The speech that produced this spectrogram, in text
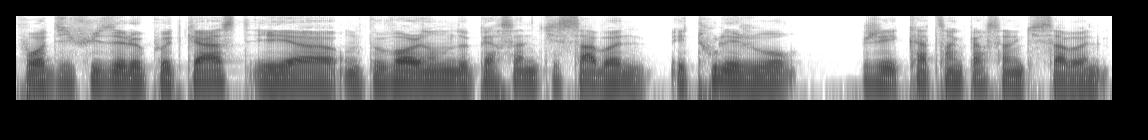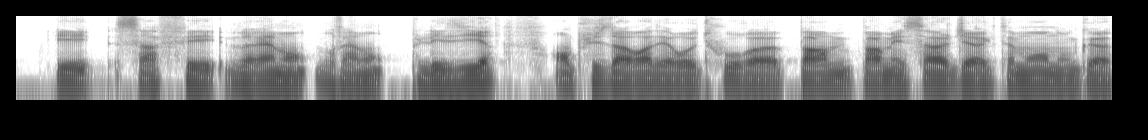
pour diffuser le podcast, et on peut voir le nombre de personnes qui s'abonnent. Et tous les jours, j'ai 4-5 personnes qui s'abonnent et ça fait vraiment, vraiment plaisir. En plus d'avoir des retours euh, par, par, message directement. Donc, euh,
